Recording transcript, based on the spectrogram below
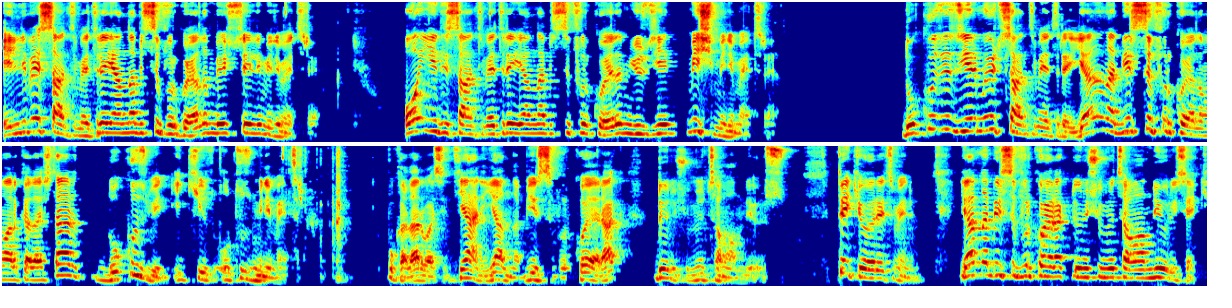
55 santimetre yanına bir sıfır koyalım 550 milimetre. 17 santimetre yanına bir sıfır koyalım 170 milimetre. 923 santimetre yanına bir sıfır koyalım arkadaşlar 9230 milimetre. Bu kadar basit. Yani yanına bir sıfır koyarak dönüşümünü tamamlıyoruz. Peki öğretmenim yanına bir sıfır koyarak dönüşümünü tamamlıyor isek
